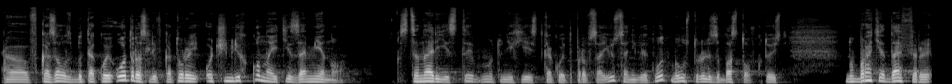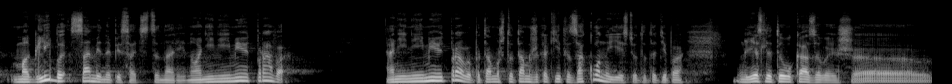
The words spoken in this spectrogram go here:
Э, в, казалось бы, такой отрасли, в которой очень легко найти замену. Сценаристы, вот у них есть какой-то профсоюз, они говорят, вот мы устроили забастовку. То есть, ну, братья Дафферы могли бы сами написать сценарий, но они не имеют права. Они не имеют права, потому что там же какие-то законы есть. Вот это типа, если ты указываешь, э,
